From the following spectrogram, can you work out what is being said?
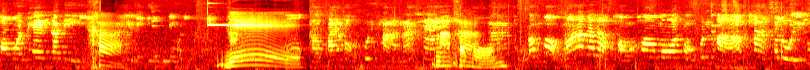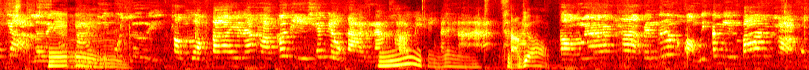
ฮอร์โมนเพศก็ดีค่ะ อยู่ในเกณฑ์ดีหมดเลยเย่ต่อไปของคุณฐานนะคะมาครัค่ะบผมต้องบอกว่าระดับของฮอร์โมนของคุณฐานผ่านฉลุยทุกอย่างเลยนี่นะคะดีหมดเลยต่อมหมวกไตนะคะ ก็ดีเช่นเดียวกันนะอืคะมไม่แข็มีงปัแรญงหาสุดยอดต่อมาค่ะเป็นเรื่องของวิตามินบ้างค่ะของ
